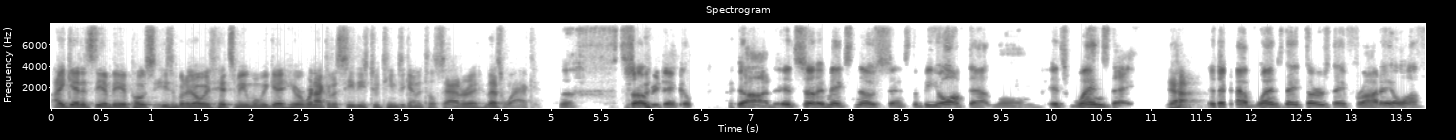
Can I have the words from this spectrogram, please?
I get it's the NBA postseason, but it always hits me when we get here. We're not going to see these two teams again until Saturday. That's whack. Ugh, so ridiculous. God, it's uh, it makes no sense to be off that long. It's Wednesday. Yeah, They're gonna have Wednesday, Thursday, Friday off.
